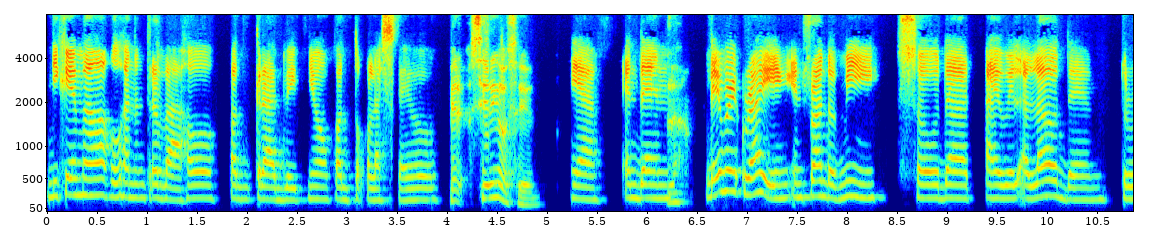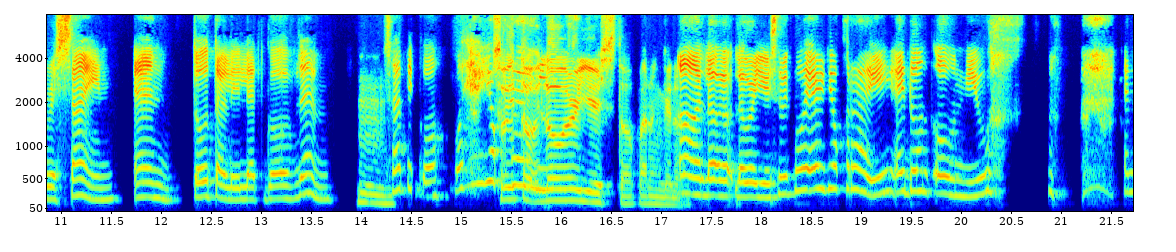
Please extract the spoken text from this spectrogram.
hindi kayo makakakuha ng trabaho pag graduate nyo, pag tuklas kayo. Pero seryoso yun. Yeah. And then Wala. they were crying in front of me so that I will allow them to resign and totally let go of them. Mm. Sabi ko, why are you So ito, crying? lower years to, parang ganun. Ah, low- lower years. Sabi ko, why are you crying? I don't own you. and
